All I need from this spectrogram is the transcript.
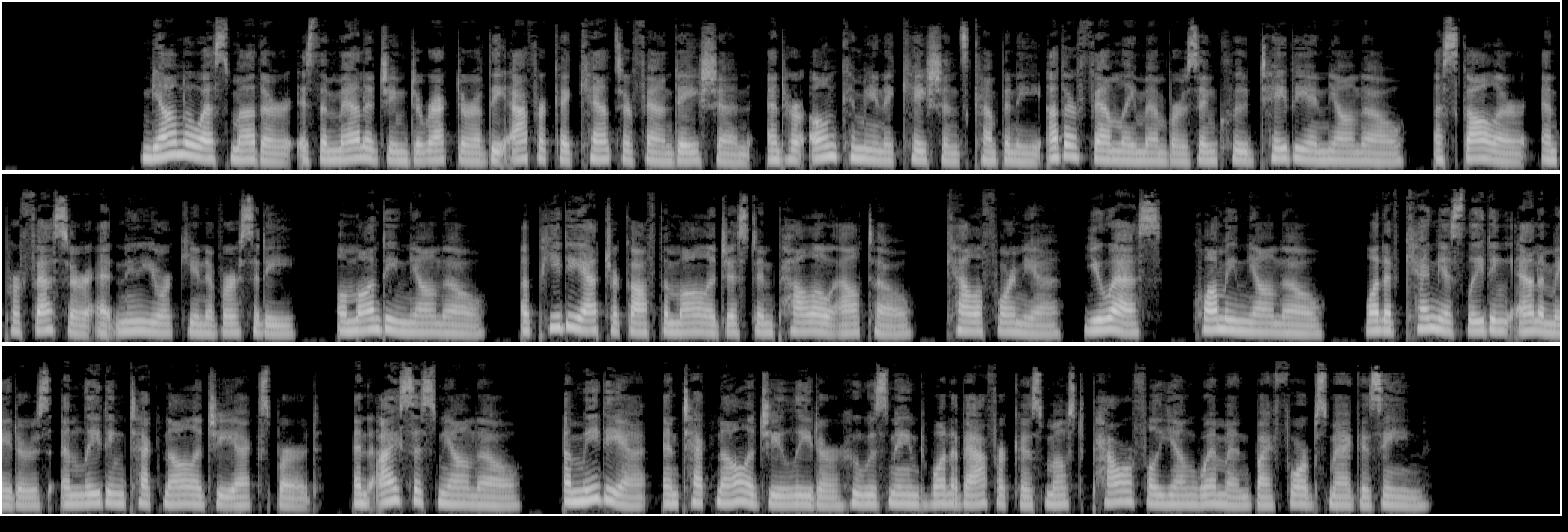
Nyong'o's mother is the managing director of the Africa Cancer Foundation and her own communications company. Other family members include Tavia Nyong'o, a scholar and professor at New York University, Omondi Nyano, a pediatric ophthalmologist in Palo Alto, California, U.S., Kwame Nyong'o, one of Kenya's leading animators and leading technology expert, and Isis Nyong'o, a media and technology leader who was named one of Africa's most powerful young women by Forbes magazine.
